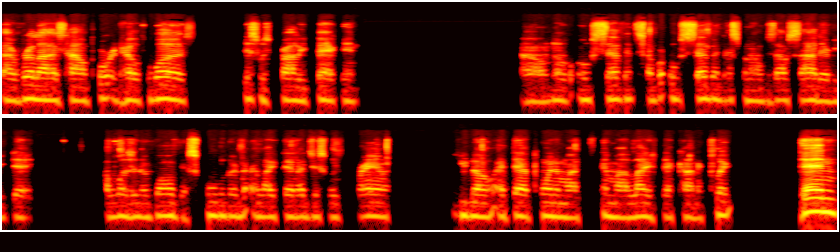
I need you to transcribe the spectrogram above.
I realized how important health was. This was probably back in, I don't know, 07, summer 07. That's when I was outside every day. I wasn't involved in school or nothing like that. I just was around, you know, at that point in my in my life that kind of clicked. Then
